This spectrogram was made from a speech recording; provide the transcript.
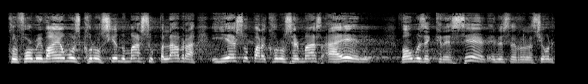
conforme vayamos conociendo más su palabra y eso para conocer más a Él, vamos a crecer en esa relación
